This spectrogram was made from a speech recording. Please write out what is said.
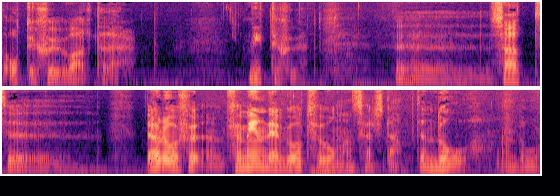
87 och allt det där. 97. Eh, så att eh, det har då för, för min del gått förvånansvärt snabbt ändå. Ändå.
